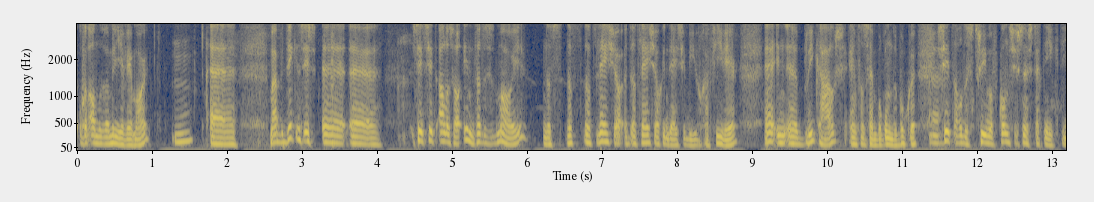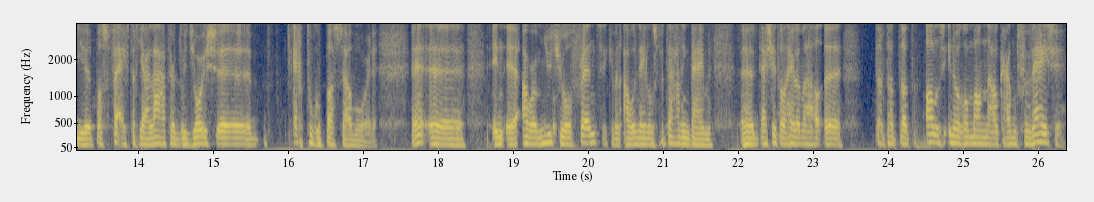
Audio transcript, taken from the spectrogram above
op een andere manier weer mooi. Eh, maar bij Dickens is, zit, zit alles al in. Dat is het mooie. Dat, dat, dat, lees je, dat lees je ook in deze biografie weer. In eh Bleak House, een van zijn beroemde boeken... zit al de stream of consciousness techniek... die eh, pas 50 jaar later door Joyce eh, echt toegepast zou worden. In Our Mutual Friend, ik heb een oude Nederlandse vertaling bij me... daar zit al helemaal... dat, dat, dat alles in een roman naar elkaar moet verwijzen.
